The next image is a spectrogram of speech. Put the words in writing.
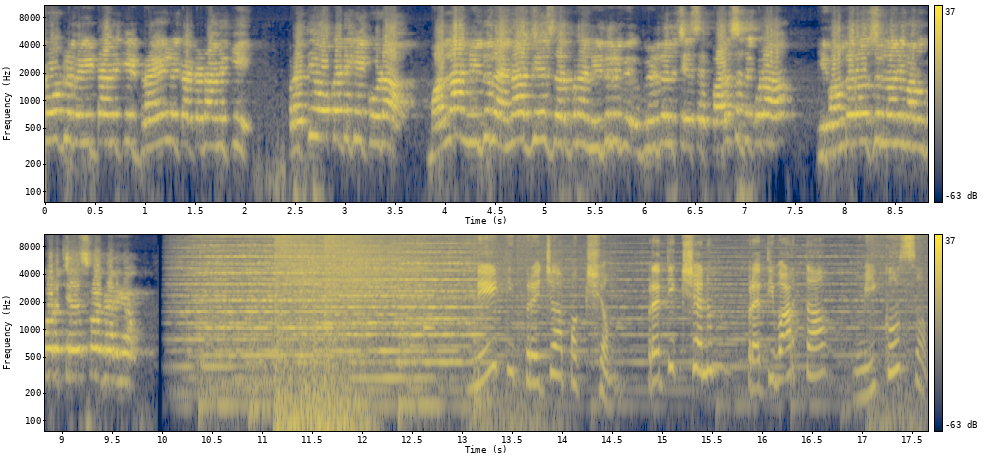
రోడ్లు వేయటానికి డ్రైన్లు కట్టడానికి ప్రతి ఒక్కటికి కూడా మళ్ళా నిధులు ఎన్ఆర్జీఎస్ తరఫున నిధులు విడుదల చేసే పరిస్థితి కూడా ఈ వంద రోజుల్లోనే మనం కూడా చేసుకోగలిగాం. నేటి ప్రజాపక్షం. ప్రతి క్షణం ప్రతి వార్త మీకోసం.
